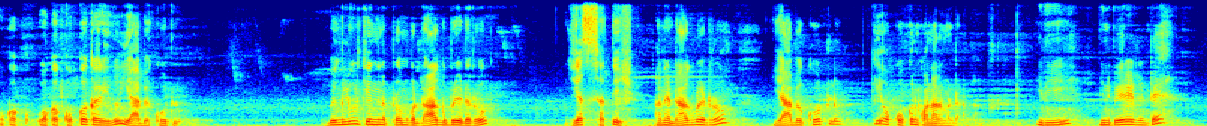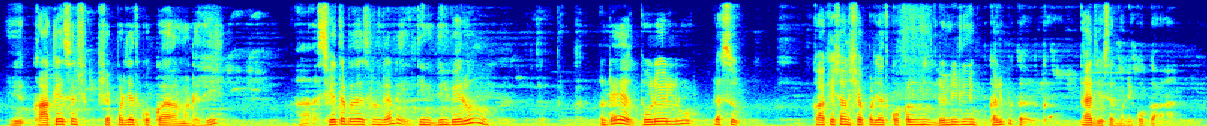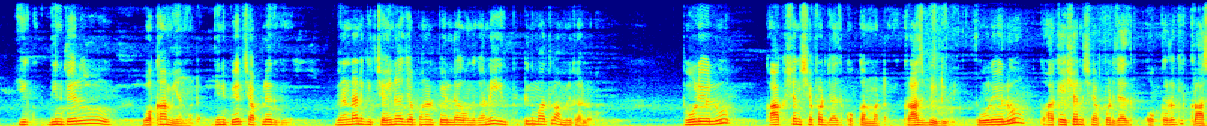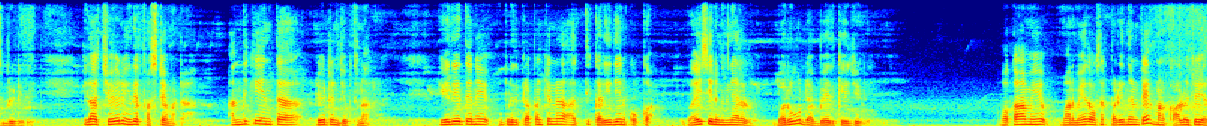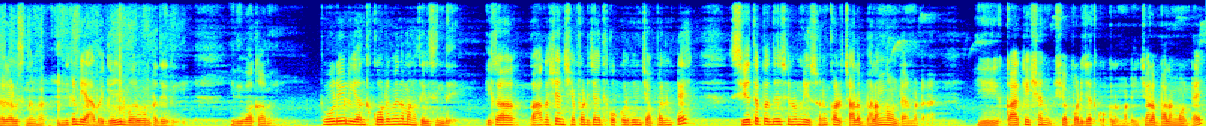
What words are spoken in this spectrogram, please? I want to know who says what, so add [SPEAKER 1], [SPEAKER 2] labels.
[SPEAKER 1] ఒక ఒక కుక్క ఖరీదు యాభై కోట్లు. బెంగళూరు చెందిన ప్రముఖ డాగ్ బ్రీడరు ఎస్ సతీష్ అనే డాగ్ బ్రీడరు యాభై కోట్లకి ఒక కుక్కను కొన్నారన్నమాట. ఇది దీని పేరు ఏంటంటే ఇది కాకేశన్ షెప్పర్డ్ జాతి కుక్క అనమాట ఇది. ఆ, ప్రదేశాలు ఉంటాయి అంటే దీని దీని పేరు అంటే తోడేళ్ళు ప్లస్ కాకేశాన్ షెప్పర్డ్ జాతి కుక్కల్ని రెండింటిని కలిపి తయారు చేశారు మరి ఈ కుక్క. ఈ దీని పేరు వకామి అనమాట దీని పేరు చెప్పలేదు. వినడానికి చైనా జపాన్ అని పేరులాగా ఉంది కానీ ఇది పుట్టింది మాత్రం అమెరికాలో. తోడేలు కాకేషన్ షెఫర్డ్ జాతి కుక్క అనమాట క్రాస్ బ్రీడ్ ఇది. తోడేలు కాకేషన్ షెఫర్డ్ జాతి కుక్కలకి క్రాస్ బ్రీడ్ ఇది. ఇలా చేయడం ఇదే ఫస్ట్ టైం అట. అందుకే ఇంత రేట్ అని చెప్తున్నారు. ఏదైతేనే ఇప్పుడు ఇది ప్రపంచంలో అతి ఖరీదైన కుక్క. వయసు ఎనిమిది నెలలు. బరువు డెబ్బై ఐదు కేజీలు. ఒక ఆమె మన మీద ఒకసారి పడిందంటే మన కాళ్ళు వచ్చి ఎరగాల్సిందే. ఎందుకంటే యాభై కేజీలు బరువు ఉంటుంది ఇది. ఇది ఒక ఆమె తోడేలు ఎంత కోట మీద మనకు తెలిసిందే. ఇక కాకషన్ షెఫర్డ్ జాతి కుక్కల గురించి చెప్పాలంటే శీత ప్రదేశంలో ఉండే సునకాలు శునకాలు చాలా బలంగా ఉంటాయి అన్నమాట ఈ కాకేషన్ షెఫర్డ్ జాతి కుక్కలు అనమాట ఇవి చాలా బలంగా ఉంటాయి.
